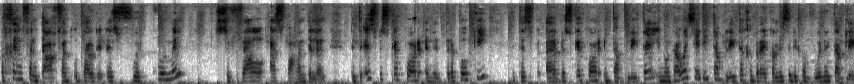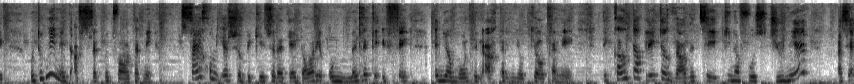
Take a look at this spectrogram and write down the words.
Begin vandag want onthou dit is voorkomend sowel as behandelend. Dit is beskikbaar in 'n druppeltjie Dit is uh, beskikbaar in tablette en onthou as jy die tablette gebruik, al is dit die gewone tablet, moet hom nie net afsluk met water nie. Suig hom eers so 'n bietjie sodat jy daardie onmiddellike effek in jou mond en agter in jou keel kan hê. Die koue tablette, hoewel dit sê Kinafos Junior, as jy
